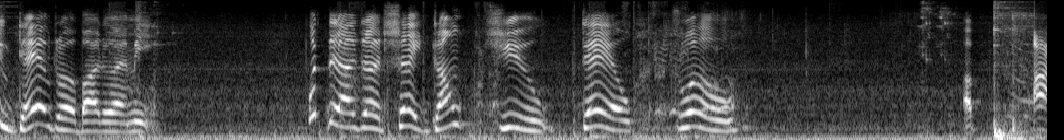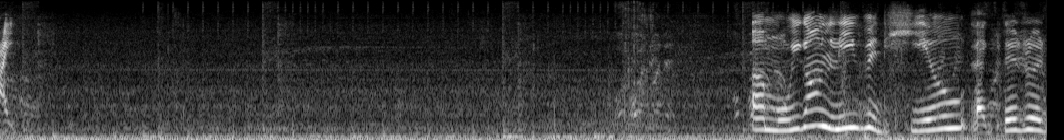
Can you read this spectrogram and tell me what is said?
You dare throw a bottle at me. What did I just say? Don't you dare throw a I. Um, we gonna leave it here. Like this was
